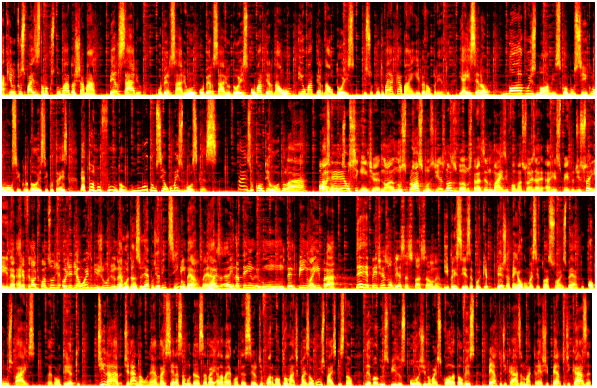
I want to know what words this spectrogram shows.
aquilo que os pais estão acostumados a chamar berçário. O berçário 1, o berçário 2, o maternal 1 e o maternal 2. Isso tudo vai acabar em Ribeirão Preto. E aí serão novos nomes, como o ciclo 1, ciclo 2, ciclo 3. Beto, no fundo, mudam-se algumas moscas. Mas o conteúdo lá Bom, o é, mesmo. o seguinte, nó- nos próximos dias nós vamos trazendo mais informações a, a respeito disso aí, né? Porque afinal de contas, hoje, hoje é dia 8 de julho, E né? a mudança já é pro dia 25, Então, Beto. mas, né? mas ainda tem um tempinho aí pra de repente, resolver essa situação, né? E precisa, porque veja bem algumas situações, Beto. Alguns pais eh, vão ter que tirar, tirar não, né? Vai ser essa mudança, vai, ela vai acontecer de forma automática. Mas alguns pais que estão levando os filhos hoje numa escola, talvez perto de casa, numa creche perto de casa,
